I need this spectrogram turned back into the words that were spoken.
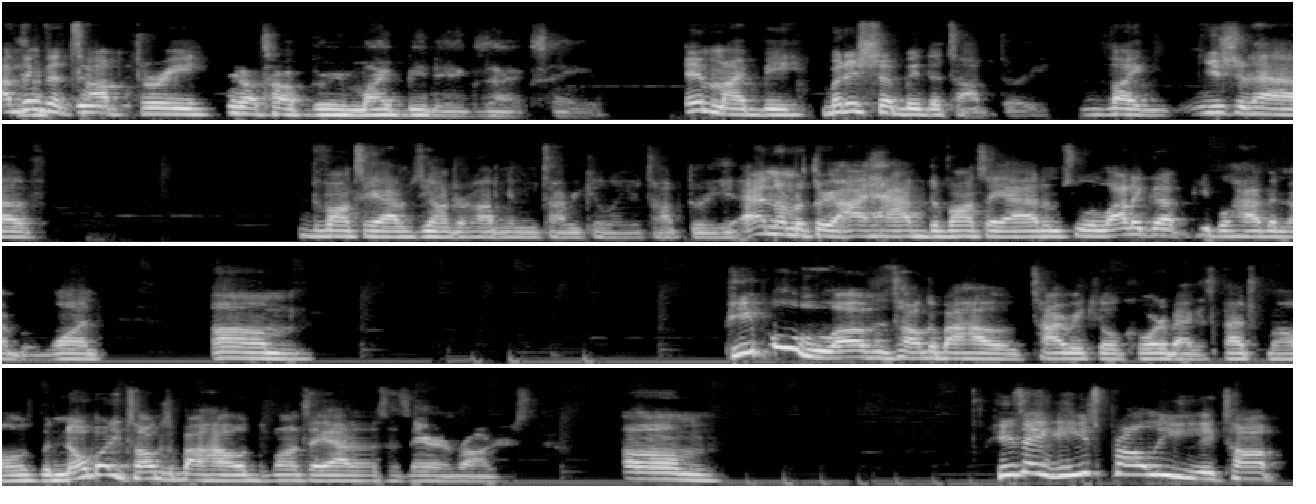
I think the top three, I our top three might be the exact same. it might be, but it should be the top three. Like you should have Davante Adams, DeAndre Hopkins, and Tyreek Hill in your top three. At number three, I have Davante Adams, who a lot of gut people have at number one. Um, people love to talk about how Tyreek Hill quarterback is Patrick Mahomes, but nobody talks about how Davante Adams is Aaron Rodgers. Um, he's a he's probably a top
